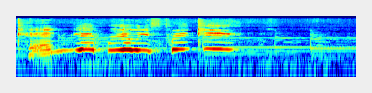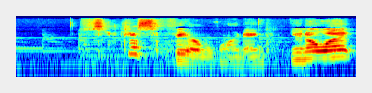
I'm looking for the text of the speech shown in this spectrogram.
can get really freaky. Just fair warning. You know what?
